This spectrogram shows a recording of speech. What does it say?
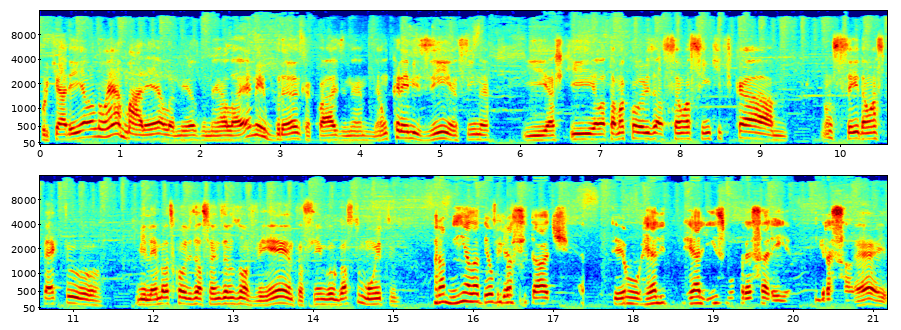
porque a areia ela não é amarela mesmo, né? Ela é meio branca quase, né? É um cremezinho assim, né? E acho que ela tá uma colorização assim que fica, não sei, dá um aspecto me lembra as colorizações dos anos 90, assim, eu gosto muito. Para mim ela deu vivacidade, deu realismo para essa areia. Engraçado. É,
